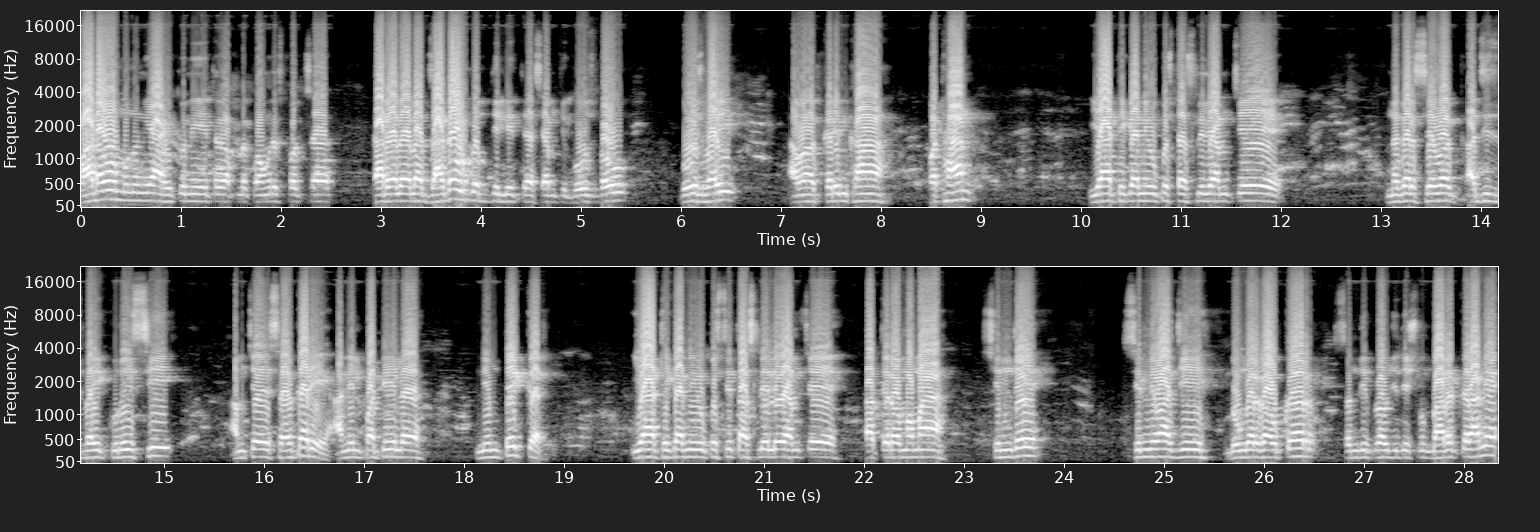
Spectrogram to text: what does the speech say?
वाढावं म्हणून या हेतूने इथं आपलं काँग्रेस पक्ष कार्यालयाला जागा उपलब्ध दिली ते असे आमचे घोष भाऊ घोषभाई करीम खान पठाण या ठिकाणी उपस्थित असलेले आमचे नगरसेवक अजिजभाई कुरेशी आमचे सहकारी अनिल पाटील निमटेकर या ठिकाणी उपस्थित असलेले आमचे तातेराव मामा शिंदे श्रीनिवासजी डोंगरगावकर संदीपरावजी देशमुख भारटकर आणि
